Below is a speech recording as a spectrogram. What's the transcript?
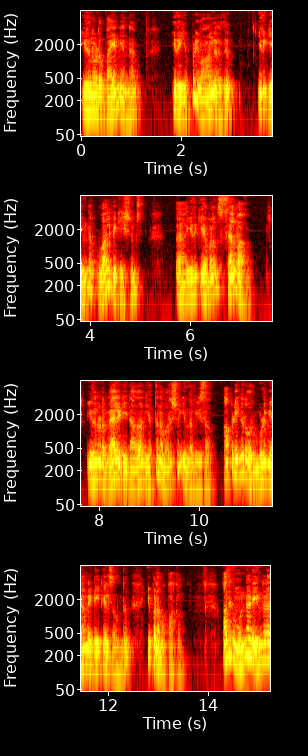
இதனோட பயன் என்ன? இது எப்படி வாங்குறது? இதுக்கு என்ன குவாலிஃபிகேஷன்ஸ் இதுக்கு எவ்வளவு செலவாகும்? இதனோட வேலிடிட்டி அதாவது எத்தனை வருஷம் இந்த விசா அப்படிங்கிற ஒரு முழுமையான டீட்டெயில்ஸை வந்து இப்போ நம்ம பார்க்கலாம். அதுக்கு முன்னாடி என்னடா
